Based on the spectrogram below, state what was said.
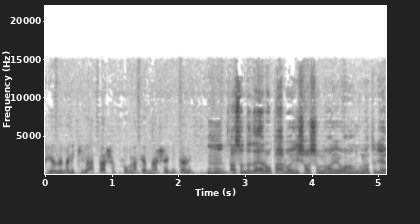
jövőbeni kilátások fognak ebben segíteni. Uh-huh. Azt mondod, Európában is hasonlóan jó a hangulat, ugye?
